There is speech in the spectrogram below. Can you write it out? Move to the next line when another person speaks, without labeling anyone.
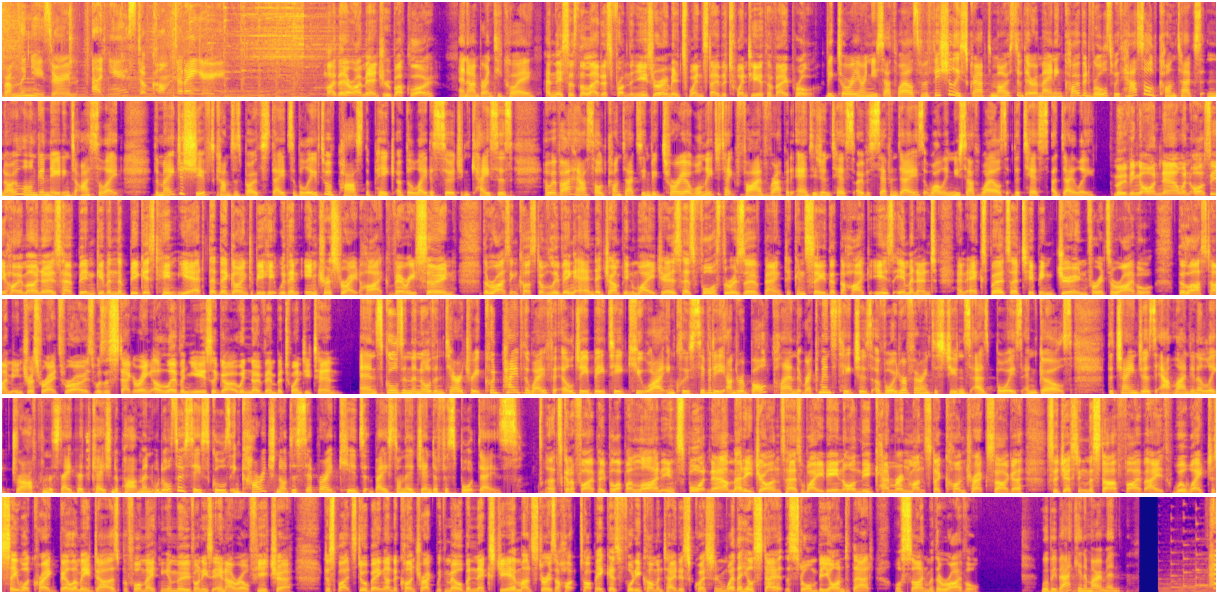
From the newsroom at news.com.au.
Hi there, I'm Andrew Bucklow.
And I'm Bronte Coy.
And this is the latest from the newsroom. It's Wednesday, the 20th of April.
Victoria and New South Wales have officially scrapped most of their remaining COVID rules, with household contacts no longer needing to isolate. The major shift comes as both states are believed to have passed the peak of the latest surge in cases. However, household contacts in Victoria will need to take five rapid antigen tests over seven days, while in New South Wales, the tests are daily.
Moving on now, and Aussie homeowners have been given the biggest hint yet that they're going to be hit with an interest rate hike very soon. The rising cost of living and a jump in wages has forced the Reserve Bank to concede that the hike is imminent, and experts are tipping June for its arrival. The last time interest rates rose was a staggering 11 years ago in November 2010.
And schools in the Northern Territory could pave the way for LGBTQI inclusivity under a bold plan that recommends teachers avoid referring to students as boys and girls. The changes, outlined in a leaked draft from the state's education department, would also see schools encouraged not to separate kids based on their gender for sport days.
That's going to fire people up online. In sport now, Matty Johns has weighed in on the Cameron Munster contract saga, suggesting the star five-eighth will wait to see what Craig Bellamy does before making a move on his NRL future. Despite still being under contract with Melbourne next year, Munster is a hot topic as footy commentators question whether he'll stay at the Storm beyond that or sign with a rival.
We'll be back in a moment.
